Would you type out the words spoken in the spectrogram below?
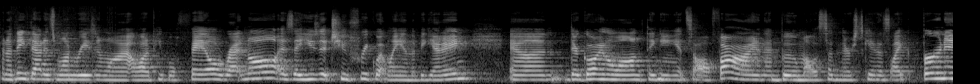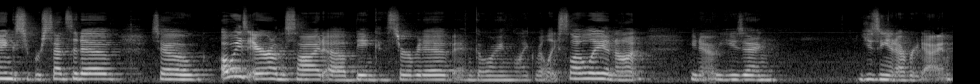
And I think that is one reason why a lot of people fail retinol is they use it too frequently in the beginning and they're going along thinking it's all fine and then boom, all of a sudden their skin is like burning, super sensitive. So always err on the side of being conservative and going like really slowly and not, you know, using using it every day.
